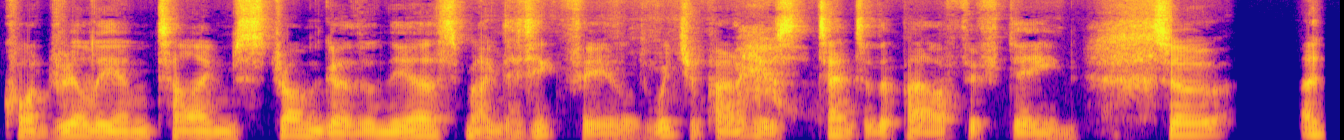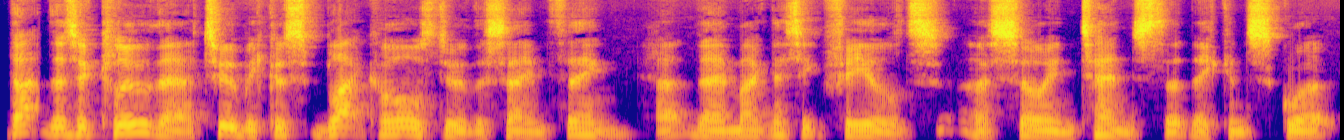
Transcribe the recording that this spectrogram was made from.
quadrillion times stronger than the Earth's magnetic field, which apparently is 10 to the power 15. So uh, that, there's a clue there too, because black holes do the same thing. Uh, their magnetic fields are so intense that they can squirt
